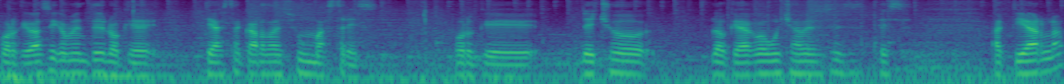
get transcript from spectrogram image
Porque básicamente lo que te da esta carta es un más 3. Porque de hecho lo que hago muchas veces es activarla.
